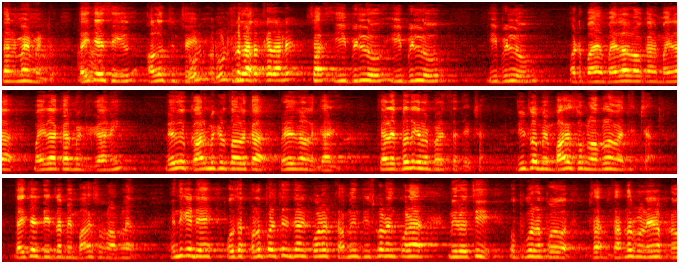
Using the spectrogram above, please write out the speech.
దాని అమెండ్మెంట్ దయచేసి ఆలోచించండి రూల్స్ కదండి? సార్ ఈ బిల్లు ఈ బిల్లు ఈ బిల్లు అటు మహి- మహిళా లోకాన్ని మహిళా మహిళా కార్మికులకు కానీ లేదు కార్మికుల తాలూకా ప్రయోజనాలకు కానీ చాలా ఇబ్బందికరమైన పరిస్థితి అధ్యక్ష. దీంట్లో మేము భాగస్వాములు అవ్వలేము అధ్యక్ష. దయచేసి దీంట్లో మేము భాగస్వాములు అవ్వలేము ఎందుకంటే ఒకసారి పునఃపరిశీలించడానికి కూడా సమయం తీసుకోవడానికి కూడా మీరు వచ్చి ఒప్పుకున్న సందర్భం లేనప్పుడు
